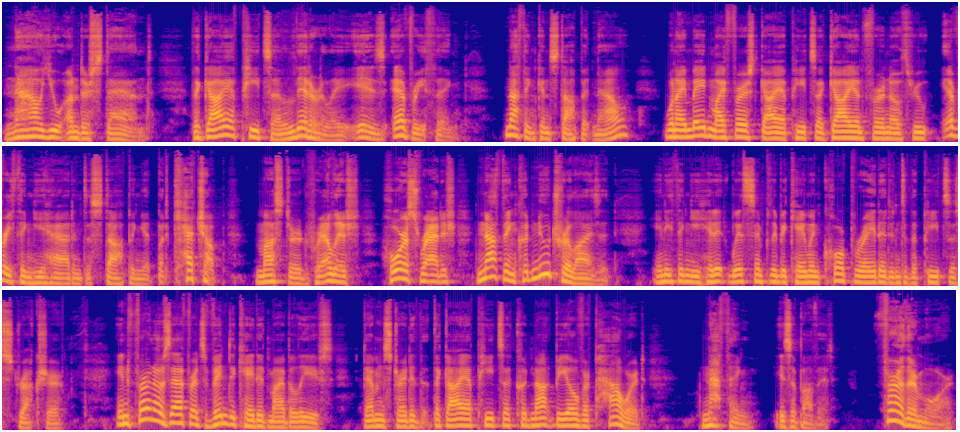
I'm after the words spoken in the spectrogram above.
Now you understand. The Gaia pizza literally is everything. Nothing can stop it now. When I made my first Gaia pizza, Guy Inferno threw everything he had into stopping it, but ketchup, mustard, relish, horseradish, nothing could neutralize it. Anything he hit it with simply became incorporated into the pizza's structure. Inferno's efforts vindicated my beliefs, demonstrated that the Gaia pizza could not be overpowered. Nothing is above it. Furthermore,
